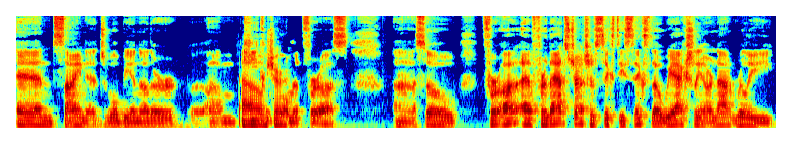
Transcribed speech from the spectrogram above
and signage will be another um, key Oh, component sure. for us. Uh, so for uh, for that stretch of 66, though, we actually are not really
